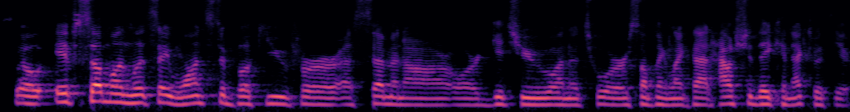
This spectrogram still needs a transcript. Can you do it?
So, if someone, let's say, wants to book you for a seminar or get you on a tour or something like that, how should they connect with you?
